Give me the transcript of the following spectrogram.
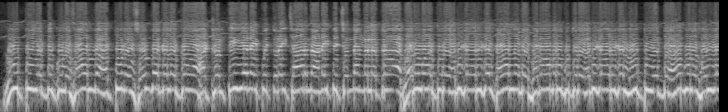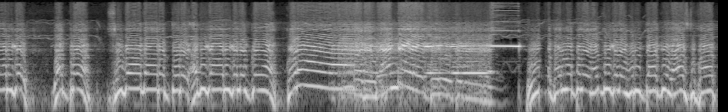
நூத்தி எட்டுக்குள்ள சார்ந்த அத்துணை சொந்தங்களுக்கும் மற்றும் தீயணைப்பு துறை சார்ந்த அனைத்து சொந்தங்களுக்கும் வருவாய்த்துறை அதிகாரிகள் கால்நடை பராமரிப்புத்துறை அதிகாரிகள் நூத்தி எட்டு ஆம்புலன்ஸ் அதிகாரிகள் மற்றும் சுகாதாரத்துறை அதிகாரிகளுக்கு நன்றிகளை தெரிவித்துக் இந்த தருணத்திலே நன்றிகளை உரித்தாக்கி லாஸ்ட் பார்ட்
